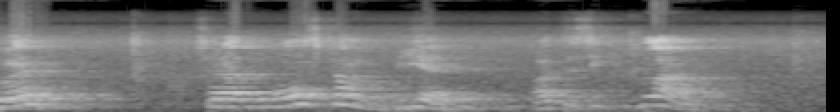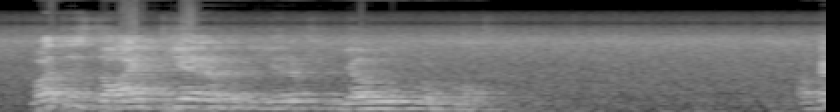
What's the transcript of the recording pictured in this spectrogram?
woord sodat ons kan weet wat is die plan? Wat is daai deure wat die Here vir jou oopmaak? OK.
